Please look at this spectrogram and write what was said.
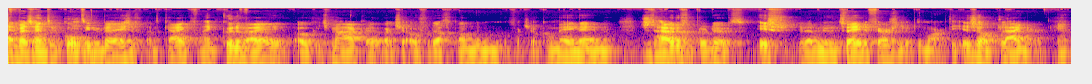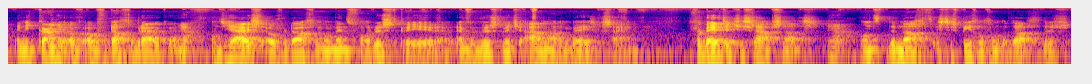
en wij zijn natuurlijk continu bezig met het kijken van hey, kunnen wij ook iets maken wat je overdag kan doen of wat je ook kan meenemen. Dus het huidige product is, we hebben nu een tweede versie op de markt, die is al kleiner en die kan je ook overdag gebruiken. Want juist overdag een moment van rust creëren en bewust met je ademhaling bezig zijn, verbetert je slaap s'nachts. Ja. Want de nacht is de spiegel van de dag, dus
